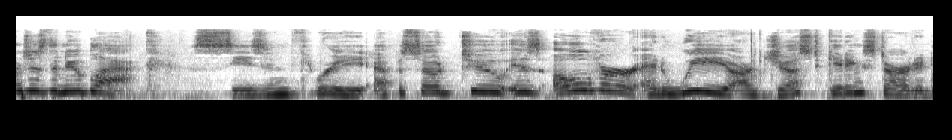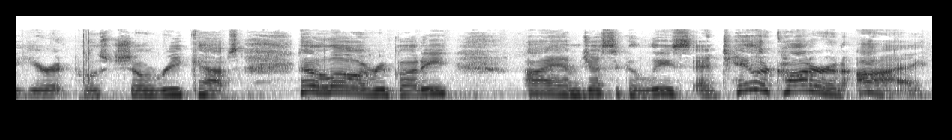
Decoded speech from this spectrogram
Orange is the New Black. Season 3, Episode 2 is over, and we are just getting started here at Post Show Recaps. Hello, everybody. I am Jessica Liese, and Taylor Cotter and I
